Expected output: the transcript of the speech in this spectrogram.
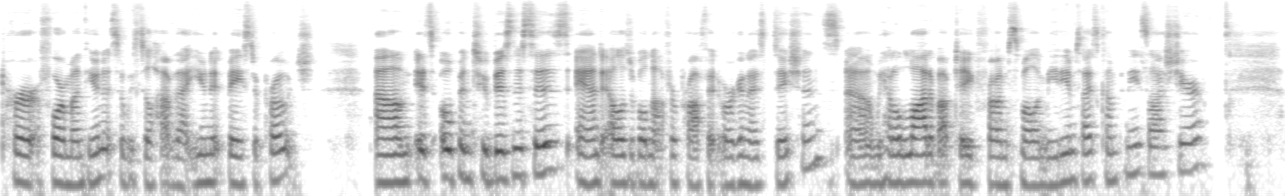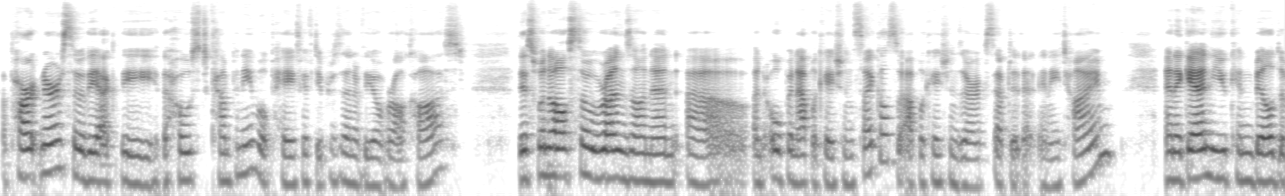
per four month unit. So we still have that unit based approach. Um, it's open to businesses and eligible not-for-profit organizations. Um, we had a lot of uptake from small and medium-sized companies last year. A partner, so the, the, the host company will pay 50% of the overall cost. This one also runs on an, uh, an open application cycle, so applications are accepted at any time. And again, you can build a,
